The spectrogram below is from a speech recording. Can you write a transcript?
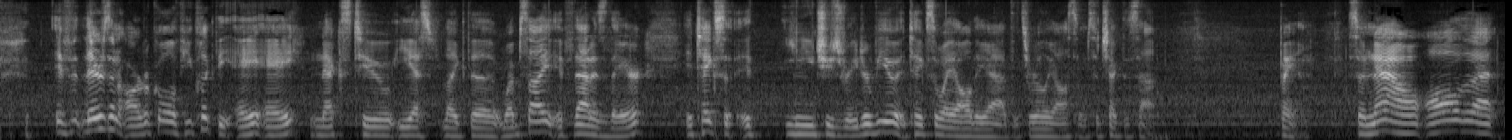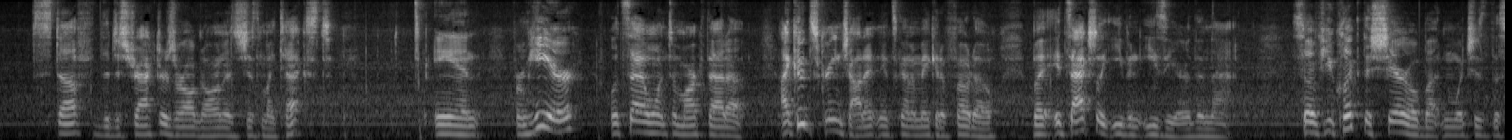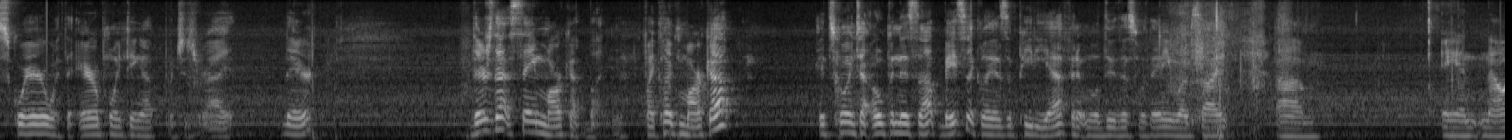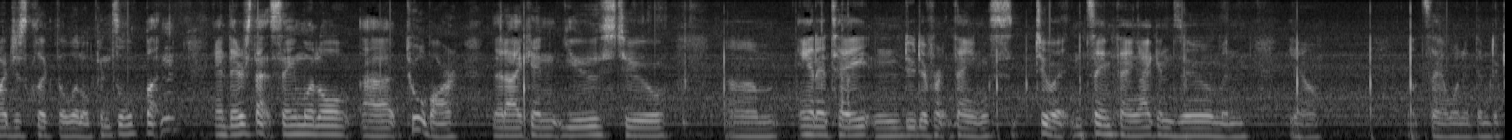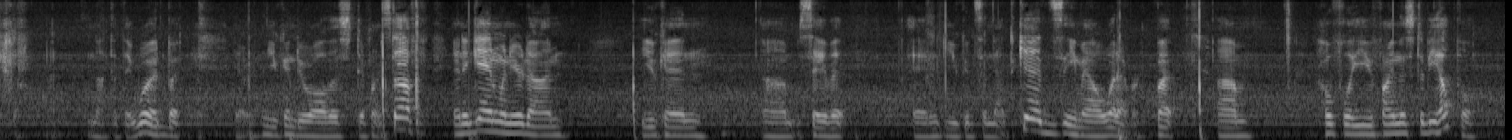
if there's an article, if you click the AA next to ES, like the website, if that is there, it takes it you choose reader view, it takes away all the ads. It's really awesome. So check this out. Bam. So now all that stuff, the distractors are all gone. It's just my text. And from here, let's say I want to mark that up. I could screenshot it and it's going to make it a photo, but it's actually even easier than that. So if you click the Share button, which is the square with the arrow pointing up, which is right there, there's that same markup button. If I click markup, it's going to open this up basically as a PDF and it will do this with any website. Um, and now I just click the little pencil button and there's that same little uh, toolbar that I can use to um, annotate and do different things to it. And same thing, I can zoom and, you know, let's say I wanted them to, not that they would, but you, know, you can do all this different stuff. And again, when you're done, you can um, save it, and you could send that to kids, email, whatever. But um, hopefully you find this to be helpful.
